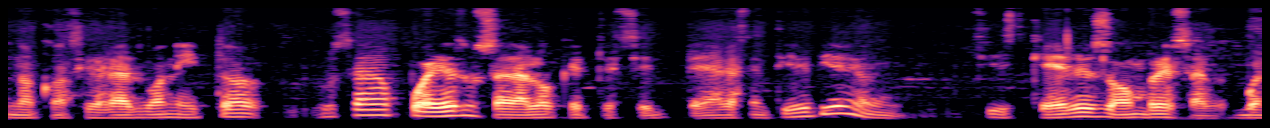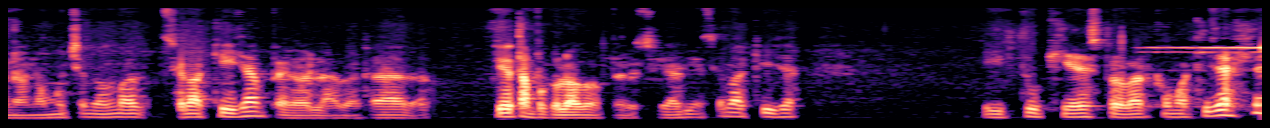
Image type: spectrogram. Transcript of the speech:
no consideras bonito, puedes usar algo que te, te, haga sentir bien. si es que eres hombre, bueno, no muchos se maquillan, pero la verdad, yo tampoco lo hago, pero si alguien se maquilla y tú quieres probar con maquillaje,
